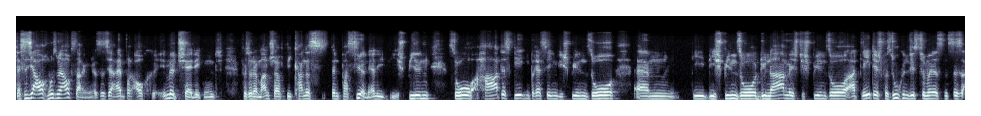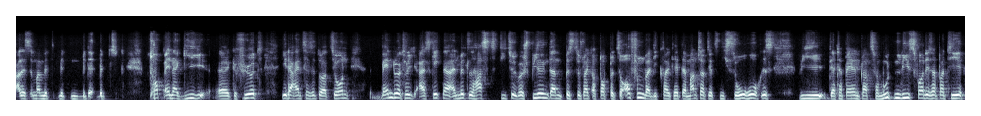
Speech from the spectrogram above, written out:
das ist ja auch, muss man auch sagen, das ist ja einfach auch image-schädigend für so eine Mannschaft. Wie kann das denn passieren? Ja, die, die spielen so hartes Gegenpressing, die spielen so, ähm, die, die spielen so dynamisch, die spielen so athletisch, versuchen sie es zumindest. Das ist alles immer mit, mit, mit, mit Top-Energie äh, geführt, jede einzelne Situation. Wenn du natürlich als Gegner ein Mittel hast, die zu überspielen, dann bist du vielleicht auch doppelt so offen, weil die Qualität der Mannschaft jetzt nicht so hoch ist, wie der Tabellenplatz vermuten ließ vor dieser Partie.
